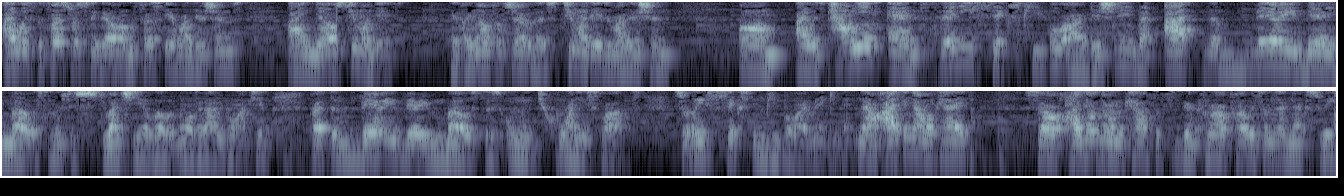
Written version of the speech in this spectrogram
I was the first person to go on the first day of auditions. I know, it's two more days. I know for sure there's two more days of audition. Um, I was counting and 36 people are auditioning, but at the very, very most, and this is stretchy a little bit more than I would want to, but at the very, very most, there's only 20 spots. So at least 16 people aren't making it. Now, I think I'm okay. So I don't know when the cast list is going to come out, probably sometime next week.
